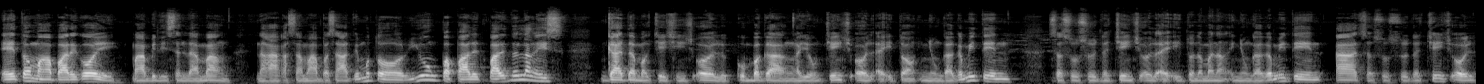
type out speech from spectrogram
Eto mga pare ko, eh, mabilisan lamang. Nakakasama ba sa ating motor yung papalit-palit na langis, gada mag-change oil. Kumbaga ngayong change oil ay ito ang inyong gagamitin, sa susunod na change oil ay ito naman ang inyong gagamitin, at sa susunod na change oil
